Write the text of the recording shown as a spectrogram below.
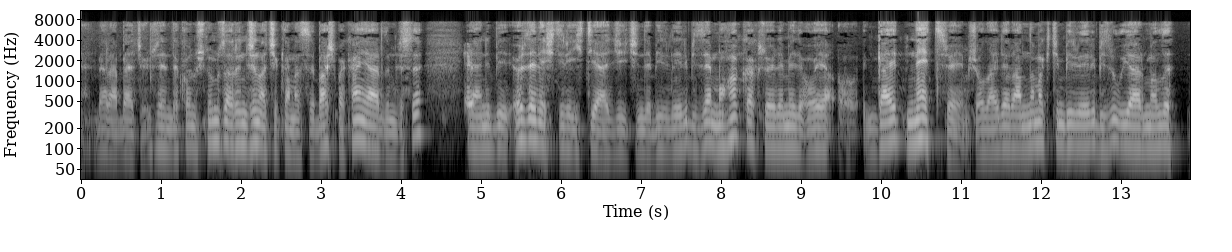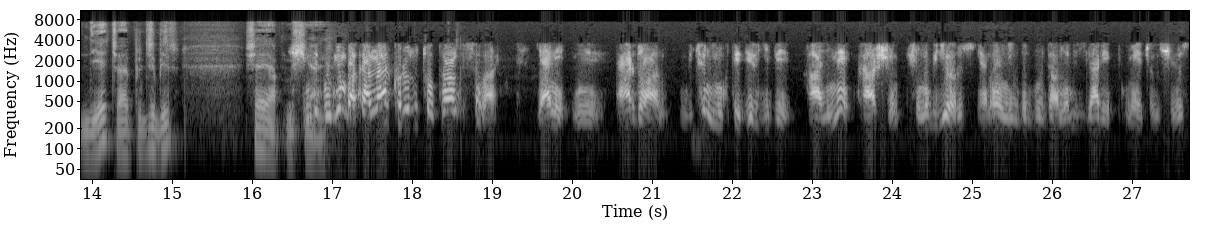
yani beraberce üzerinde konuştuğumuz Arınç'ın açıklaması Başbakan Yardımcısı Evet. Yani bir öz eleştiri ihtiyacı içinde birileri bize muhakkak söylemeli. O, ya, o gayet net söylemiş. Olayları anlamak için birileri bizi uyarmalı diye çarpıcı bir şey yapmış. Şimdi yani. bugün Bakanlar Kurulu toplantısı var. Yani e, Erdoğan bütün muktedir gibi haline karşı şunu biliyoruz. Yani 10 yıldır burada analizler yapmaya çalışıyoruz.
